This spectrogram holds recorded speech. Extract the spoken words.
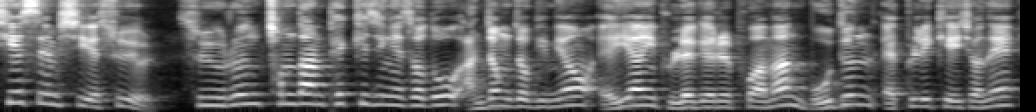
TSMC의 수율, 수율은 첨단 패키징에서도 안정적이며 AI 블랙엘을 포함한 모든 애플리케이션의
